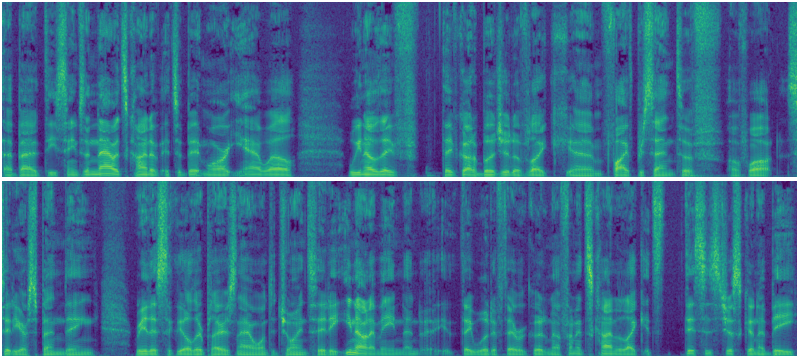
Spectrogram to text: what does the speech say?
about these teams. And now it's kind of it's a bit more. Yeah, well, we know they've they've got a budget of like five percent of of what City are spending. Realistically, all their players now want to join City. You know what I mean? And they would if they were good enough. And it's kind of like it's this is just going to be.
